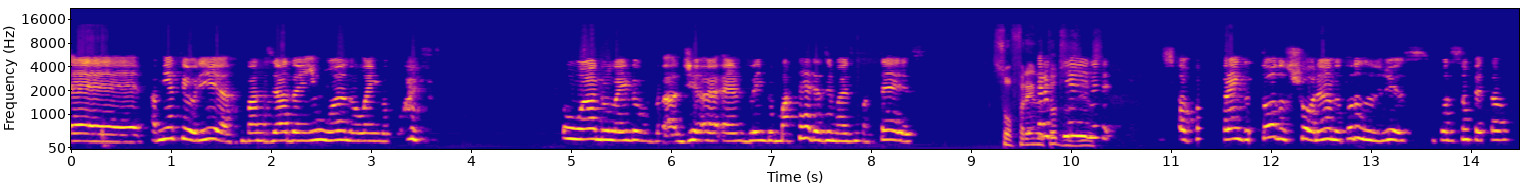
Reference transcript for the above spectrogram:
É, a minha teoria, baseada em um ano lendo coisas, um ano lendo, de- é, lendo matérias e mais matérias, Sofrendo quero todos os dias. que sofrendo todos, chorando todos os dias, em posição fetal.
